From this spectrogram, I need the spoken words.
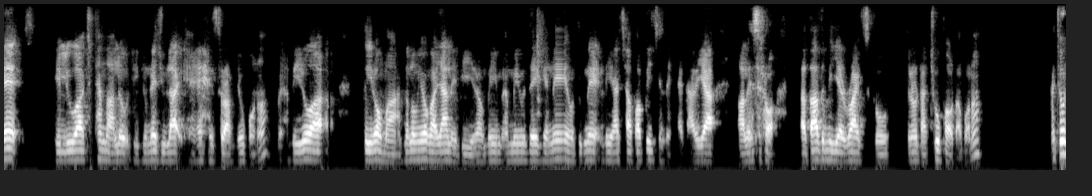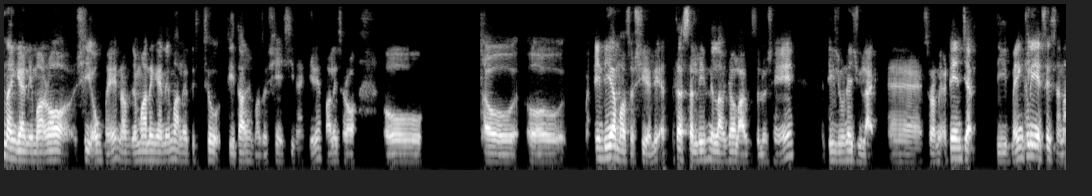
နဲ့ဒီလူကချမ်းသာလို့ဒီလူနဲ့ယူလိုက်အဲဆိုတာမျိုးပေါ့နော်။အမေတို့ကသေတော့မှနှလုံးရောဂါရနေပြီတော့မေအမေမသေးခင်နဲ့သူနဲ့နေရာချပါပေးခြင်းနဲ့ဒါတွေကဘာလဲဆိုတော့ဒါသားသမီးရဲ့ rights ကိုကျွန်တော်ဒါချိုးဖောက်တာပေါ့နော် အချို့နိုင်ငံတွေမှာတော့ရှိအောင်မယ်နော်မြန်မာနိုင်ငံထဲမှာလည်းတချို့ဒေသတွေမှာဆိုရှိရင်ရှိနိုင်သေးတယ်။ဘာလို့ဆိုတော့ဟိုဟိုဟိုအိန္ဒိယမှာဆိုရှိရလေအသက်14နှစ်လောက်ရောက်လာပြီဆိုလို့ရှိရင်ဒီလူနဲ့ယူလိုက်အဲဆိုတော့မျိုးအတင်းကျပ်ဒီ main ကလေးရဲ့စိတ်ဆန္ဒ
